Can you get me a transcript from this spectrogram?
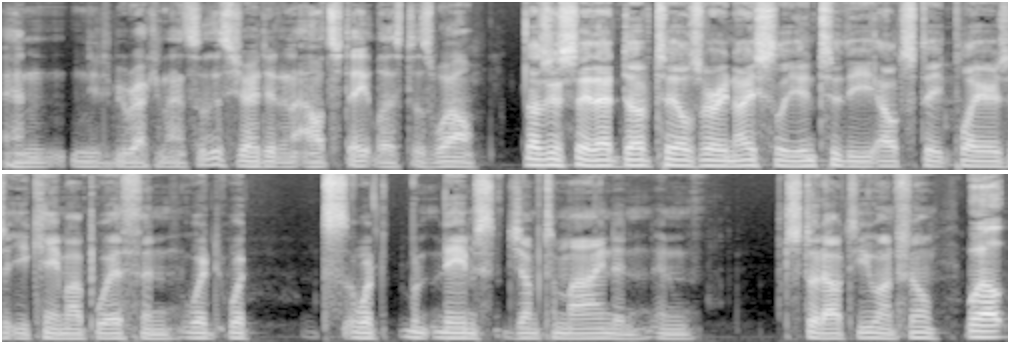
and need to be recognized. So this year I did an outstate list as well. I was going to say that dovetails very nicely into the outstate players that you came up with, and what what what names jumped to mind and, and stood out to you on film? Well,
